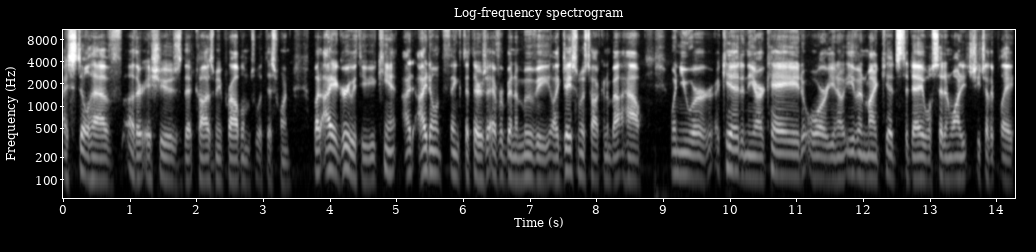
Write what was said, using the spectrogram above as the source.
i still have other issues that cause me problems with this one. But i agree with you. You can't I, I don't think that there's ever been a movie like jason was talking about how when you were a kid in the arcade or you know even my kids today will sit and watch each other play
